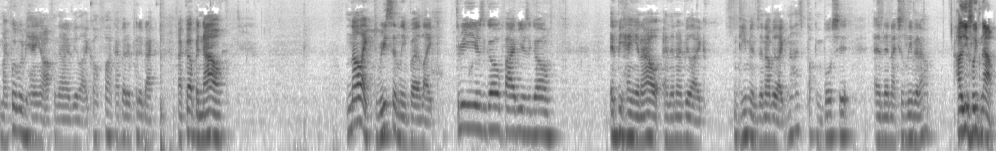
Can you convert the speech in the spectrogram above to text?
my foot would be hanging off, and then I'd be like, "Oh fuck, I better put it back back up." And now, not like recently, but like three years ago, five years ago, it'd be hanging out, and then I'd be like, "Demons," and I'll be like, "No, that's fucking bullshit," and then I just leave it out. How do you sleep now?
